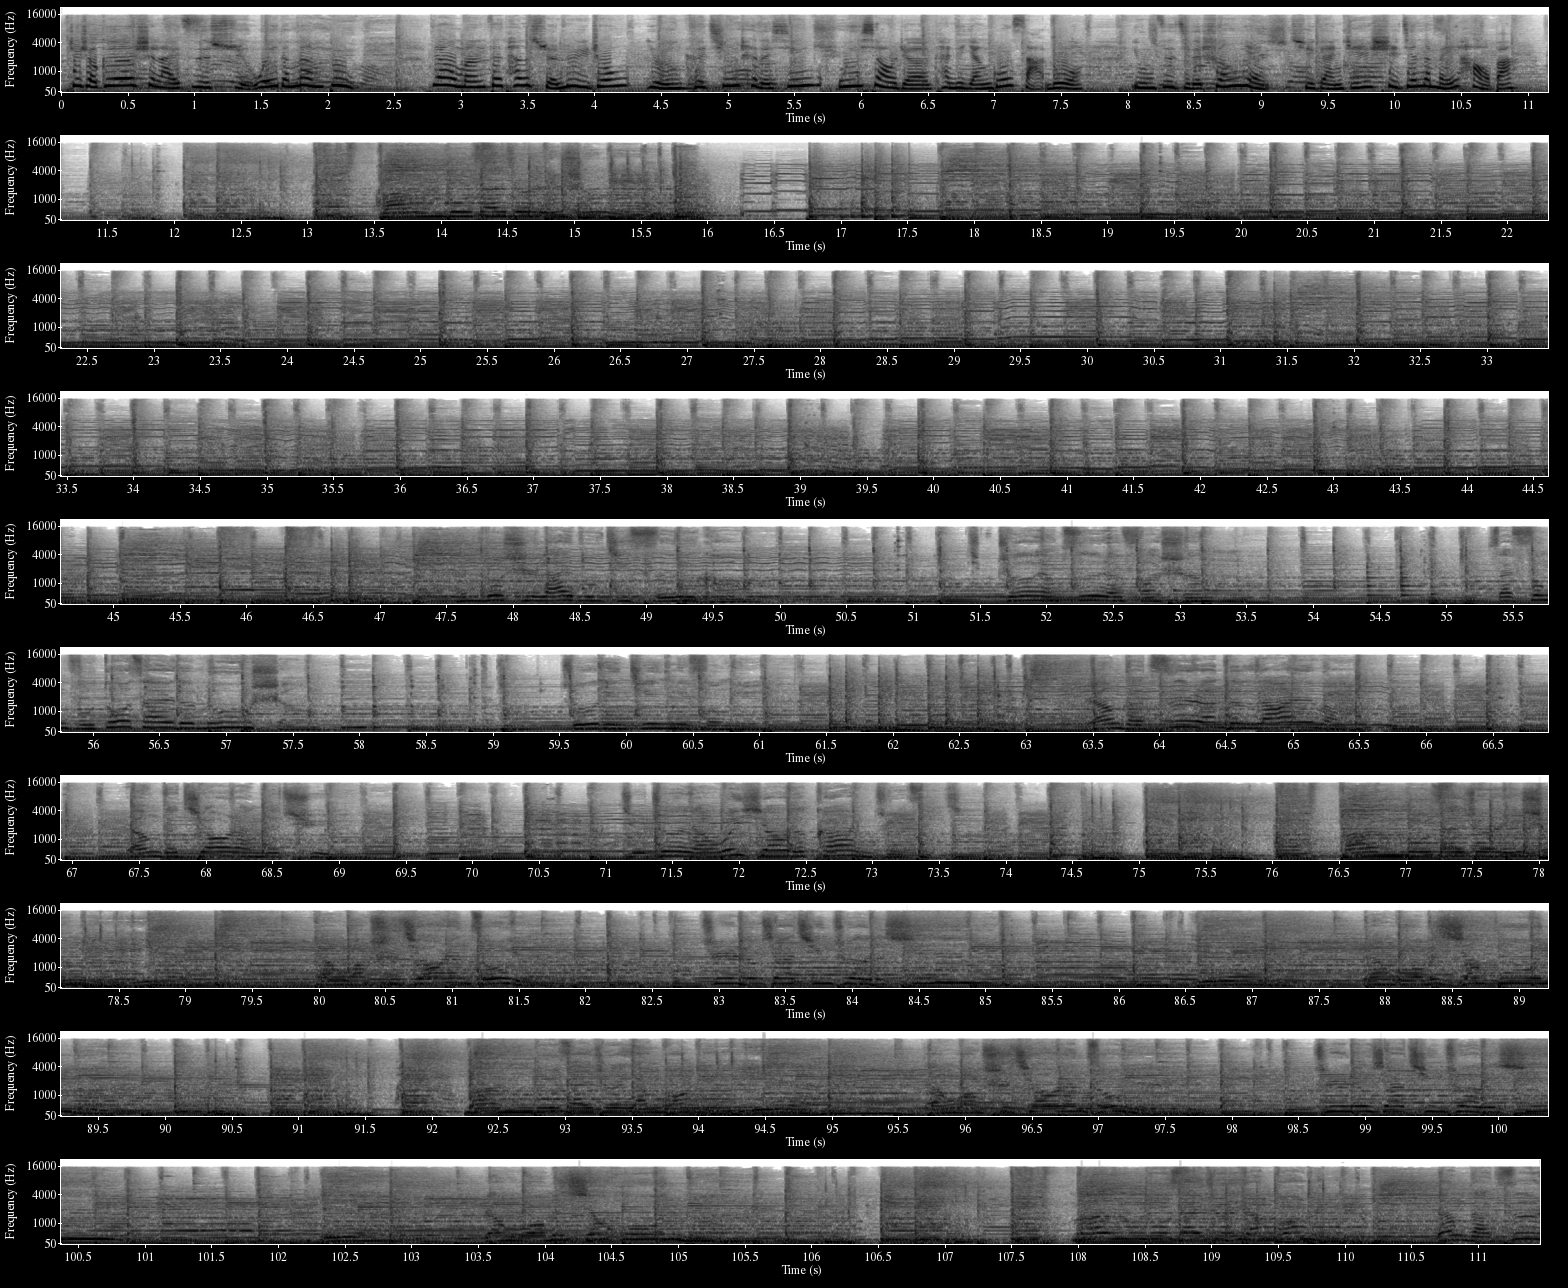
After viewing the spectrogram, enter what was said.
这首歌是来自许巍的《漫步》，让我们在它的旋律中用一颗清澈的心，微笑着看着阳光洒落，用自己的双眼去感知世间的美好吧。不在这人生来不及思考，就这样自然发生。在丰富多彩的路上，注定经历风雨，让它自然的来吧，让它悄然的去，就这样微笑的看着在这人生里，当往事悄然走远，只留下清澈的心，也让我们相互温暖。漫步在这阳光里，当往事悄然走远，只留下清澈的心，也让我们相互温暖。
